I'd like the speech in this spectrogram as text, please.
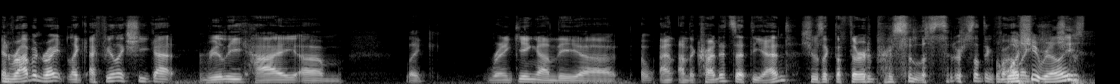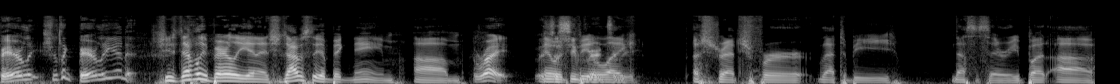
And Robin Wright, like I feel like she got really high, um, like ranking on the uh, on, on the credits at the end. She was like the third person listed or something. Was Like, she really? She was barely. She was like barely in it. She's definitely barely in it. She's obviously a big name. Um, Right. It, it just would seemed feel weird like me. A stretch for that to be necessary. But uh,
